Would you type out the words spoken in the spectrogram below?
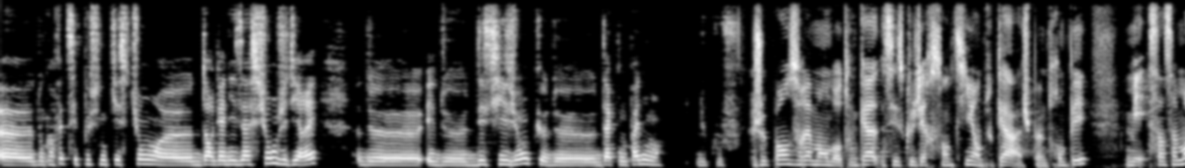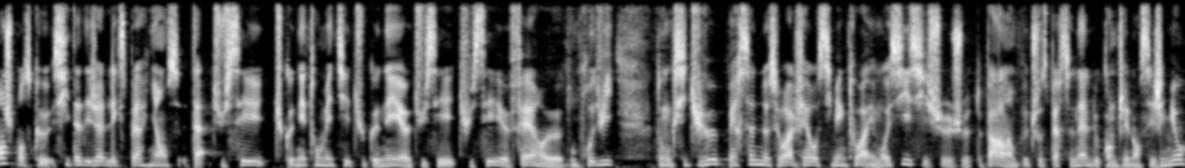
Donc en fait, c'est plus une question d'organisation, je dirais, de et de décision que de d'accompagnement du coup. Je pense vraiment, dans ton cas, c'est ce que j'ai ressenti, en tout cas, je peux me tromper, mais sincèrement, je pense que si tu as déjà de l'expérience, tu sais, tu connais ton métier, tu connais, euh, tu sais, tu sais euh, faire euh, ton produit. Donc, si tu veux, personne ne saura le faire aussi bien que toi. Et moi aussi, si je, te parle un peu de choses personnelles de quand j'ai lancé Gemio,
